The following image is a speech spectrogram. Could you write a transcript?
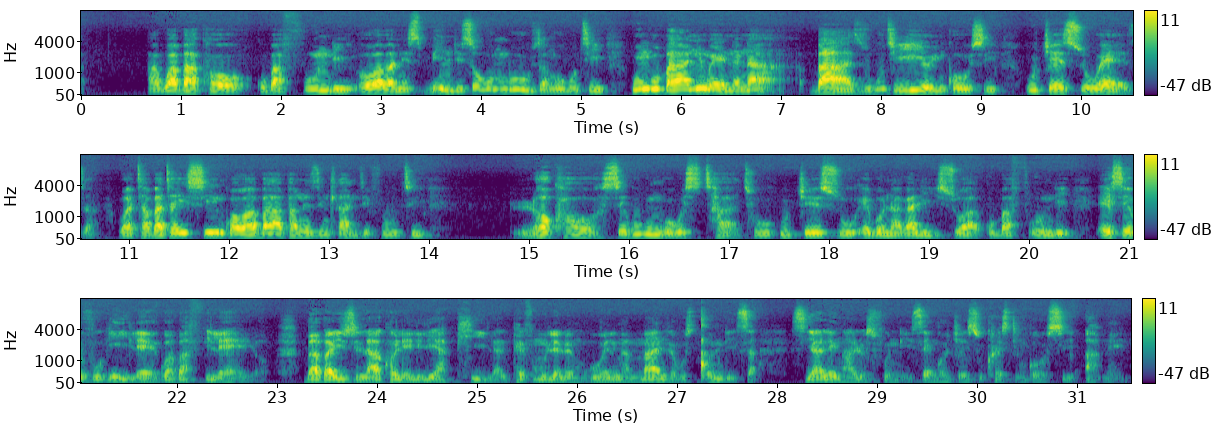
akwabakho kubafundi owaba nesibindi sokumbuza ngokuthi ungubani wena na? Bazi ukuthi yiyo inkosi uJesu weza wathabatha isinkwa wabapha nezinhlanzi futhi. Lokho sekukungokwesithathu uJesu ebonakaliswa kubafundi esevukile kwabafileyo. Baba izwi lakho leli liyaphila liphefumulelwe nguwe lingamandla okusiqondisa siyale ngalo sifundise ngoJesu Kristu inkosi amen.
